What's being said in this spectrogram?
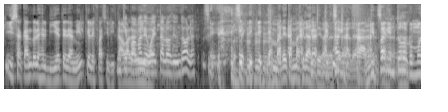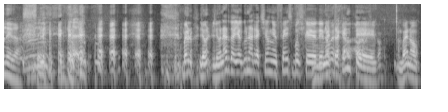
y sacándoles el billete de a mil que les Y facilitaba que la pongan vida. de vuelta los de un dólar. Sí. O sea, que las maletas más grandes van a ser ahora. Que paguen todo con monedas. Sí, claro. Bueno, Leo- Leonardo, ¿hay alguna reacción en Facebook eh, de No me nuestra ahora gente? fijo. Bueno,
